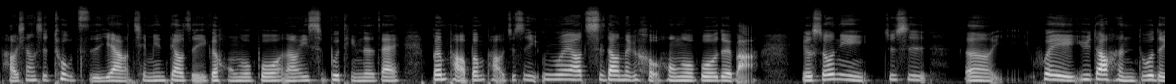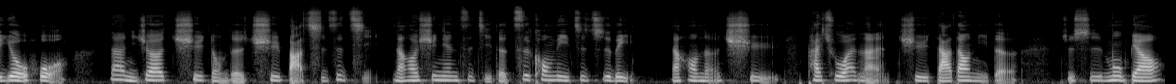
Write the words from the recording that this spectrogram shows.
好像是兔子一样，前面吊着一个红萝卜，然后一直不停的在奔跑奔跑，就是因为要吃到那个红红萝卜，对吧？有时候你就是呃会遇到很多的诱惑，那你就要去懂得去把持自己，然后训练自己的自控力、自制力，然后呢去排除万难，去达到你的就是目标。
